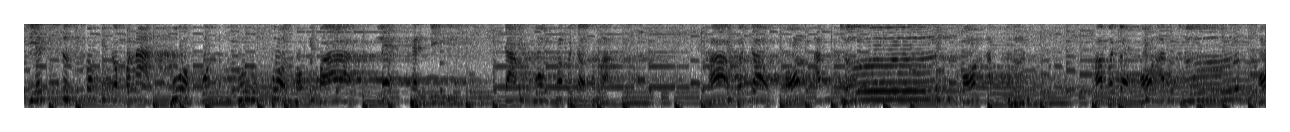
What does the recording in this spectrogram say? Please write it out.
เสียงกึกก้องกำปนาตพวกบนทะลุทั่วท้องฟ้าและแผ่นดิน จากพวงข้าพเจ้าทั้งหลาย ข้าพเจ้าขออัญเชิญ ขออัญเชิญ ข้าพเจ้าขออัญเชิญ ขอ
